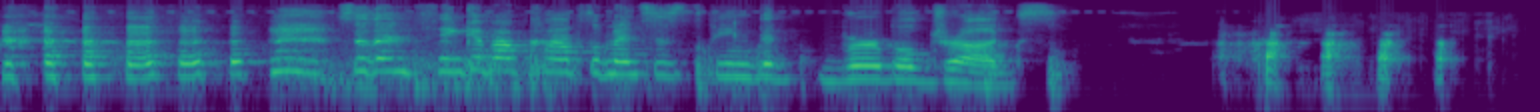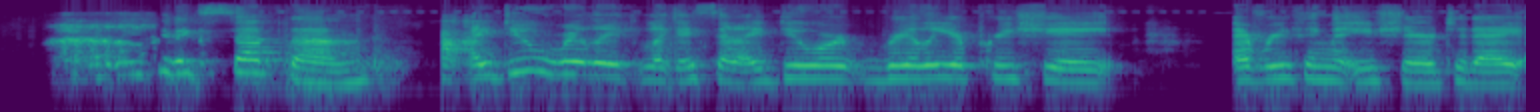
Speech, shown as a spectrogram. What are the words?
so then think about compliments as being the verbal drugs. you can accept them. I do really, like I said, I do really appreciate everything that you shared today.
